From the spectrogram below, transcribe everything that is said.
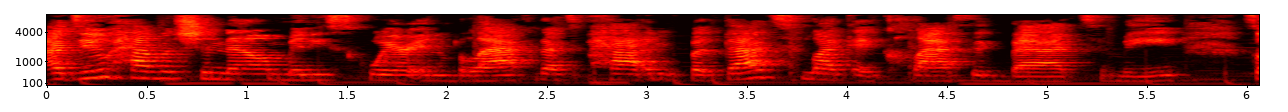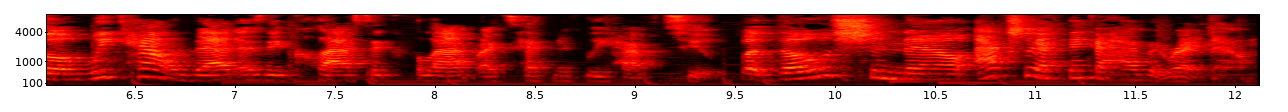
I do have a Chanel mini square in black that's patent, but that's like a classic bag to me. So if we count that as a classic flap, I technically have two. But those Chanel, actually I think I have it right now.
